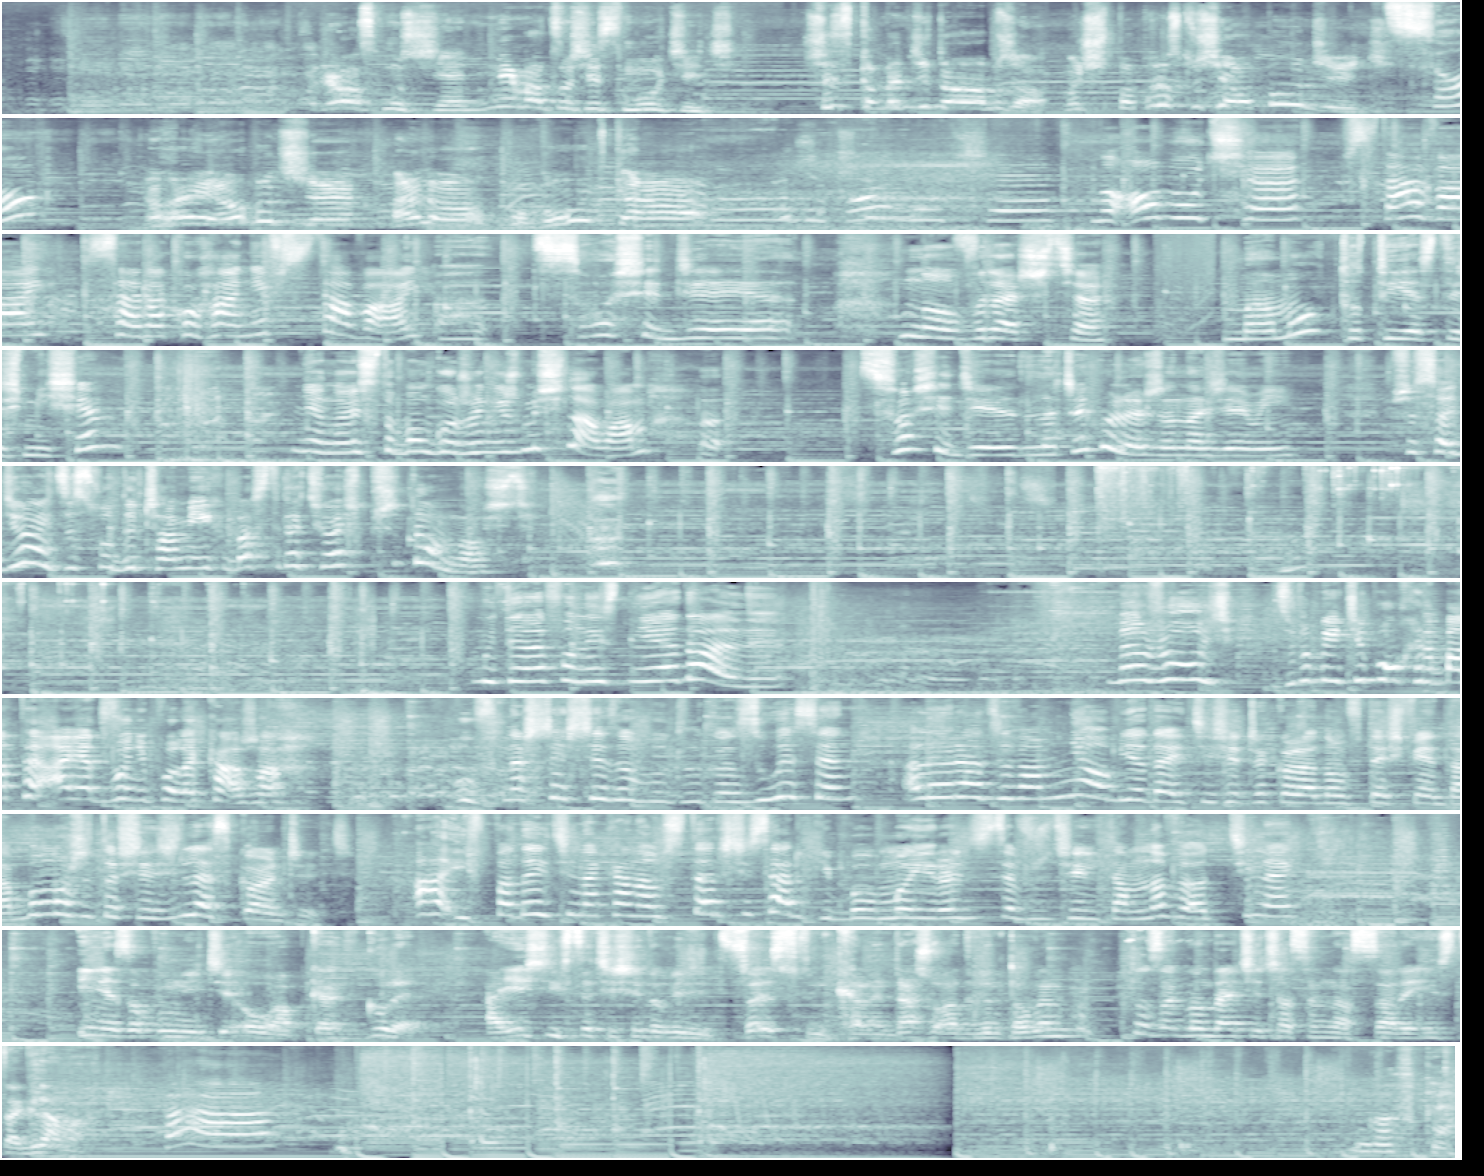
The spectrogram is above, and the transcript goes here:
Rozmuś się, nie ma co się smucić. Wszystko będzie dobrze. Musisz po prostu się obudzić. Co? No hej, obudź się! Halo, pobudka! No obudź się, wstawaj! Sara, kochanie, wstawaj! Co się dzieje? No wreszcie. Mamo, to ty jesteś misiem? Nie no, jest z tobą gorzej niż myślałam. Co się dzieje? Dlaczego leżę na ziemi? Przesadziłaś ze słodyczami i chyba straciłaś przytomność. telefon jest niejadalny. Mężuś, zrobię ciepłą herbatę, a ja dzwonię po lekarza. Uf, na szczęście to był tylko zły sen, ale radzę wam, nie obiadajcie się czekoladą w te święta, bo może to się źle skończyć. A i wpadajcie na kanał Starsi Sarki, bo moi rodzice wrzucili tam nowy odcinek. I nie zapomnijcie o łapkach w górę. A jeśli chcecie się dowiedzieć, co jest w tym kalendarzu adwentowym, to zaglądajcie czasem na Sary Instagrama. Pa! Não gosto de.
